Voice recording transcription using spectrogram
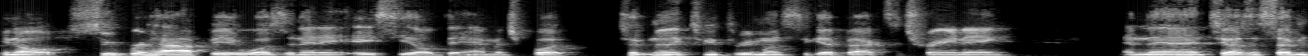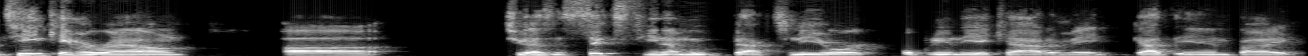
you know, super happy it wasn't any ACL damage, but took me like two, three months to get back to training. And then 2017 came around. Uh, 2016, I moved back to New York, opening the academy, got the invite.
